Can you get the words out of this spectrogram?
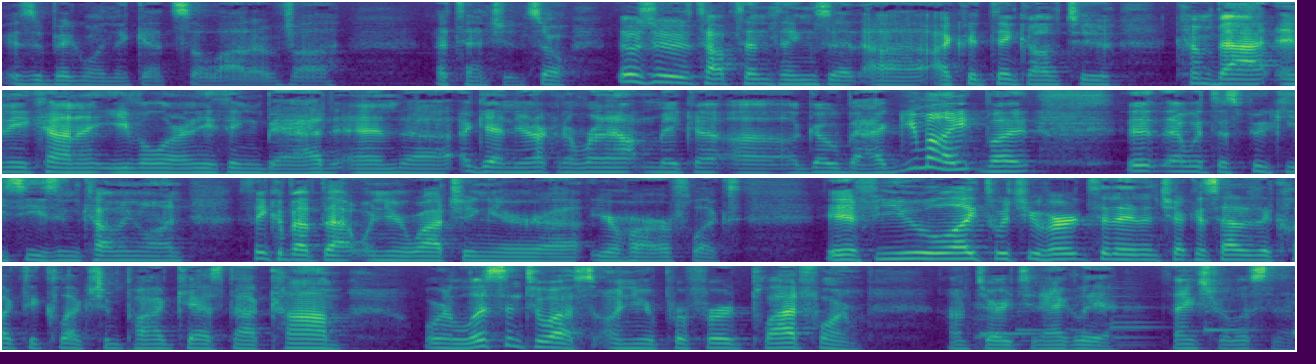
is a big one that gets a lot of uh, attention. So those are the top 10 things that uh, I could think of to combat any kind of evil or anything bad. And uh, again, you're not going to run out and make a, a, a, go bag. You might, but it, with the spooky season coming on, think about that when you're watching your uh, your horror flicks. If you liked what you heard today, then check us out at eclecticcollectionpodcast.com or listen to us on your preferred platform. I'm Terry Tenaglia. Thanks for listening.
